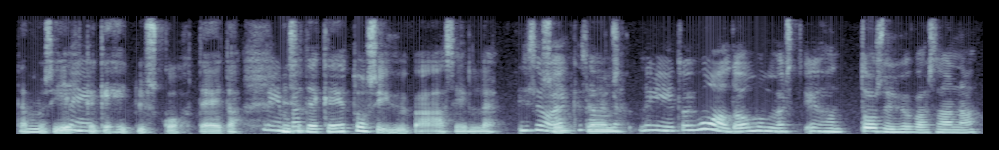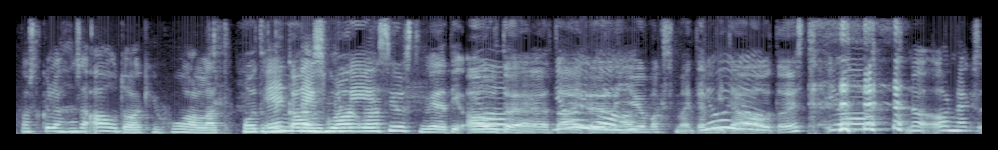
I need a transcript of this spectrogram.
tämmöisiä niin. ehkä kehityskohteita, Niinpä. niin se tekee tosi hyvää sille niin se on ehkä semmoista, niin toi huolto on mun mielestä ihan tosi hyvä sana, koska kyllähän sä autoakin huollat. Mutta ennen kans, kuin niin... just mietin autoja ja jotain joo, öljyä, vaikka mä en tiedä joo, mitä joo. autoista. Joo, no onneksi,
